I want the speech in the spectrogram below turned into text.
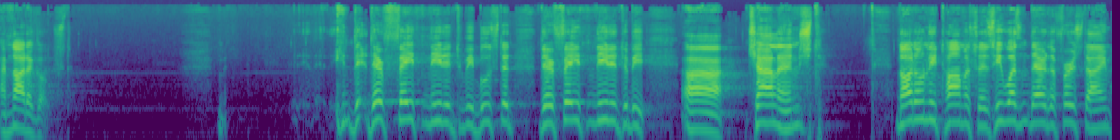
I'm not a ghost. Their faith needed to be boosted, their faith needed to be uh, challenged not only Thomas's, he wasn't there the first time,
